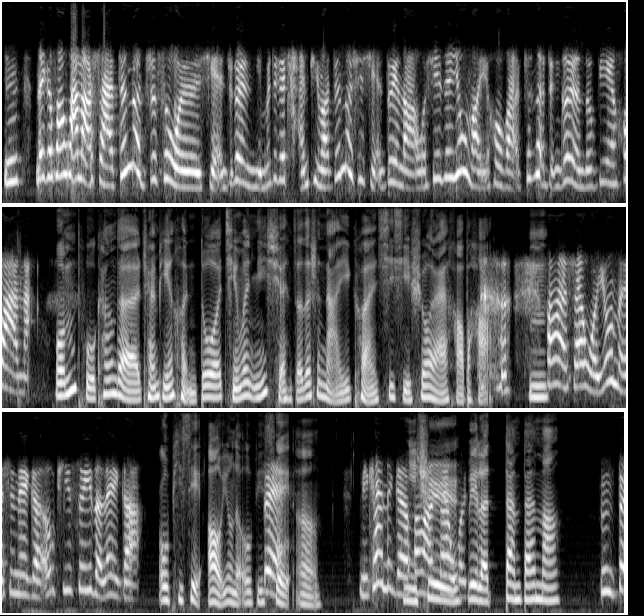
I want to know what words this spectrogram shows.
嗯，那个芳华老师啊，真的这次我选这个你们这个产品嘛，真的是选对了。我现在用了以后吧，真的整个人都变化了。我们普康的产品很多，请问你选择的是哪一款？细细说来好不好？嗯，方老师，我用的是那个 O P C 的那个 O P C 哦，用的 O P C，嗯。你看那个你是为了淡斑吗？嗯，对，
